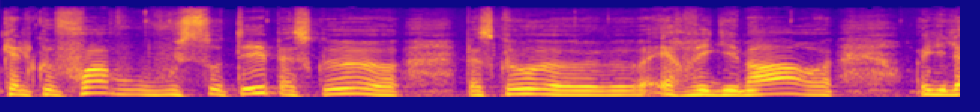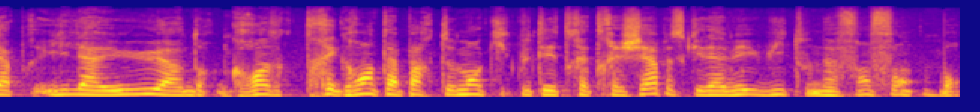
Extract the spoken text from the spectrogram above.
quelquefois, vous, vous sautez parce que, parce que Hervé Guémard, il, a, eu un très grand appartement qui coûtait très très cher parce qu'il avait 8 ou 9 enfants. Bon,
